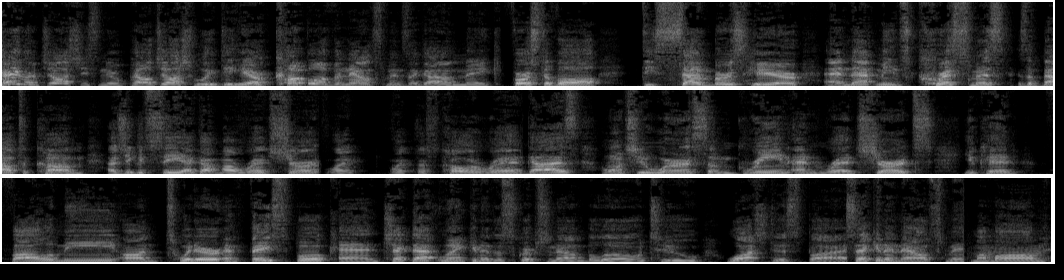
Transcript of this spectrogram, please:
Hey there, Josh. It's new pal Joshua Lee D here. A couple of announcements I gotta make. First of all, December's here, and that means Christmas is about to come. As you can see, I got my red shirt, like like this color red. Guys, I want you to wear some green and red shirts. You could follow me on Twitter and Facebook, and check that link in the description down below to watch this by. Second announcement, my mom,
